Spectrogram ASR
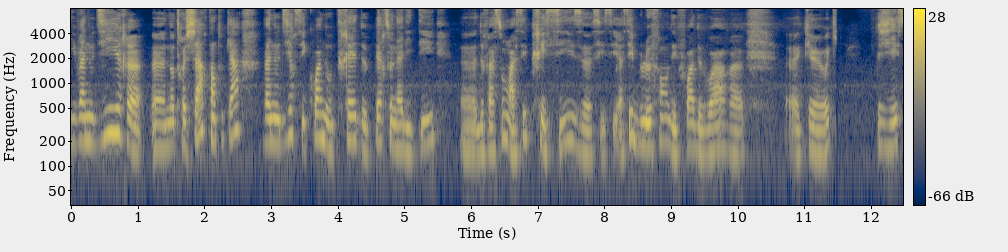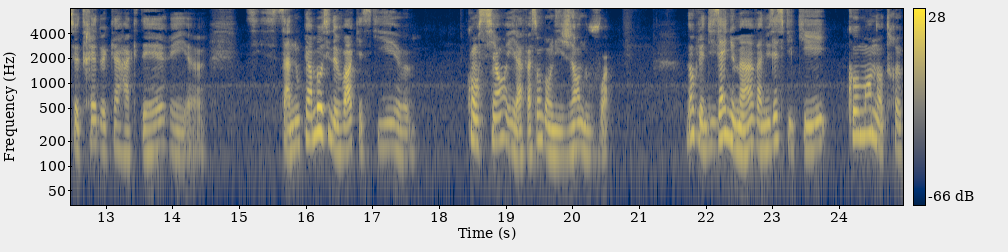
Il va nous dire, euh, notre charte en tout cas, va nous dire c'est quoi nos traits de personnalité euh, de façon assez précise. C'est assez bluffant des fois de voir euh, que j'ai ce trait de caractère et ça nous permet aussi de voir qu'est-ce qui est conscient et la façon dont les gens nous voient. Donc le design humain va nous expliquer comment notre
